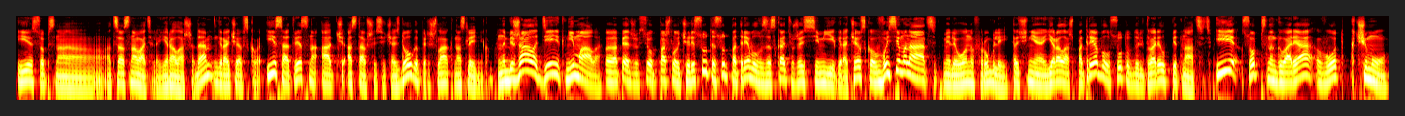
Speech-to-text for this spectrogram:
И, собственно, отца-основателя Яралаша, да, Грачевского. И, соответственно, оставшаяся часть долга перешла к наследникам. Набежало денег немало. Опять же, все пошло через суд, и суд потребовал потребовал взыскать уже с семьи Грачевского 18 миллионов рублей. Точнее, Яралаш потребовал, суд удовлетворил 15. И, собственно говоря, вот к чему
